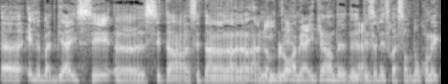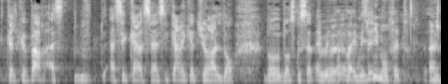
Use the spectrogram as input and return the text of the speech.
Euh, et le bad guy, c'est euh, c'est un c'est un, un, un homme blanc américain de- de- des années 60. Donc on est quelque part assez, c'est assez caricatural dans, dans dans ce que ça peut. Mais t'as euh, pas aimé le film en fait. Ah, je,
